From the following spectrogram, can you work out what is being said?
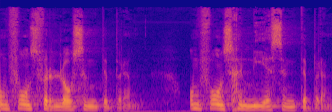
om vir ons verlossing te bring om vir ons genesing te bring.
